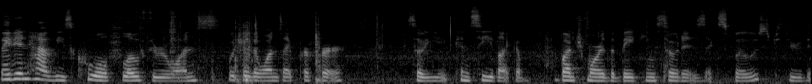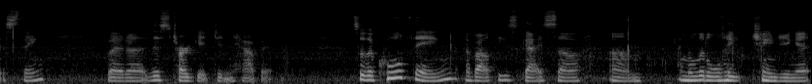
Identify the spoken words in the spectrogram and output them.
They didn't have these cool flow-through ones, which are the ones I prefer. So you can see like a bunch more of the baking soda is exposed through this thing. But uh, this Target didn't have it. So the cool thing about these guys, so um, I'm a little late changing it.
